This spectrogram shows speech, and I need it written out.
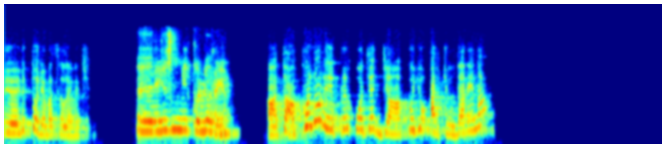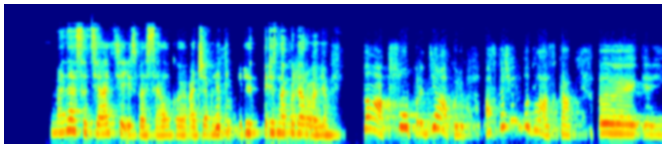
Е, Вікторія Василевич. Е, Різні кольори. А так, кольори приходять. Дякую. Артюх Дарина. У мене асоціація із веселкою, адже вони такі різнокольорові. Так, супер, дякую. А скажіть, будь ласка, е, е,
